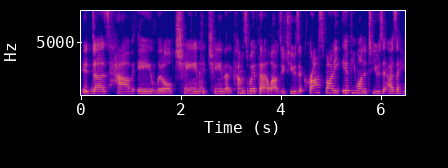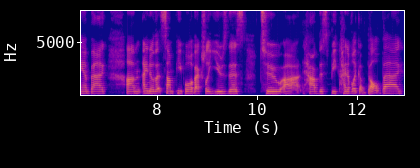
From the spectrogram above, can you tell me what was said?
It does have a little chain, a chain that it comes with that allows you to use it crossbody if you wanted to use it as a handbag. Um, I know that some people have actually used this to uh, have this be kind of like a belt bag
